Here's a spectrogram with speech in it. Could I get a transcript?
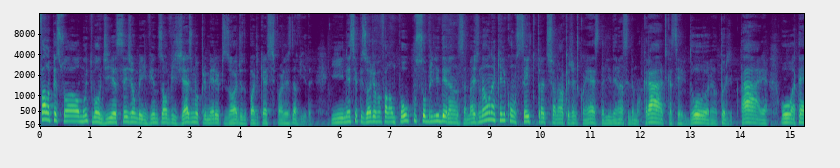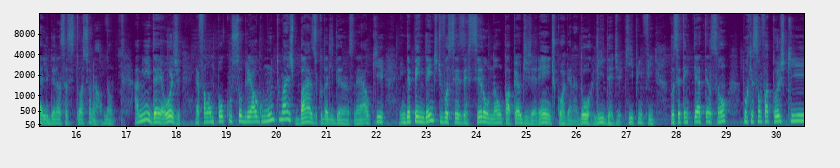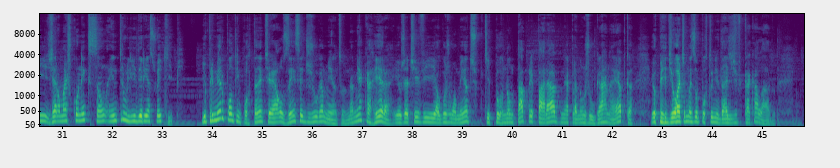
Fala pessoal, muito bom dia, sejam bem-vindos ao 21 episódio do podcast Spoilers da Vida. E nesse episódio eu vou falar um pouco sobre liderança, mas não naquele conceito tradicional que a gente conhece da liderança democrática, servidora, autoritária ou até liderança situacional. Não. A minha ideia hoje é falar um pouco sobre algo muito mais básico da liderança, né? Algo que, independente de você exercer ou não o papel de gerente, coordenador, líder de equipe, enfim, você tem que ter atenção porque são fatores que geram mais conexão entre o líder e a sua equipe. E o primeiro ponto importante é a ausência de julgamento. Na minha carreira, eu já tive alguns momentos que, por não estar preparado né, para não julgar na época, eu perdi ótimas oportunidades de ficar calado.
